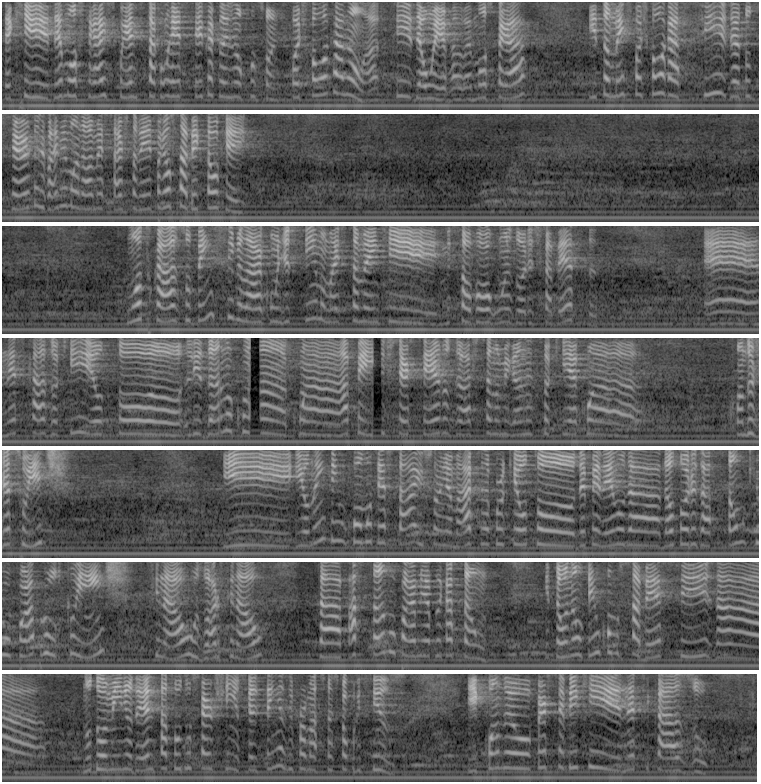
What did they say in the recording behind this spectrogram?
ter que demonstrar isso para ele está com receio que aquilo ali não funcione. Você pode colocar, não, ah, se der um erro, ela vai mostrar, e também você pode colocar, se der tudo certo, ele vai me mandar uma mensagem também para eu saber que está ok. Um outro caso bem similar com o de cima, mas também que me salvou algumas dores de cabeça, é, nesse caso aqui, eu estou lidando com a, com a API de terceiros. Eu acho que, se eu não me engano, isso aqui é com a, com a do G Suite. E, eu nem tenho como testar isso na minha máquina, porque eu estou dependendo da, da autorização que o próprio cliente final, o usuário final, está passando para a minha aplicação. Então, eu não tenho como saber se na, no domínio dele está tudo certinho, se ele tem as informações que eu preciso. E quando eu percebi que, nesse caso,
